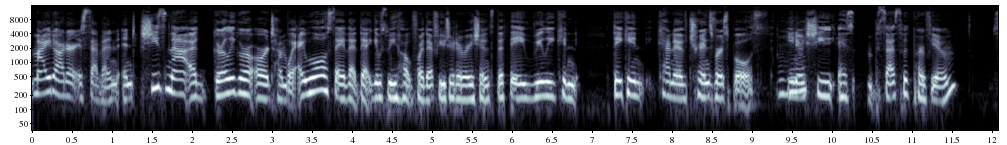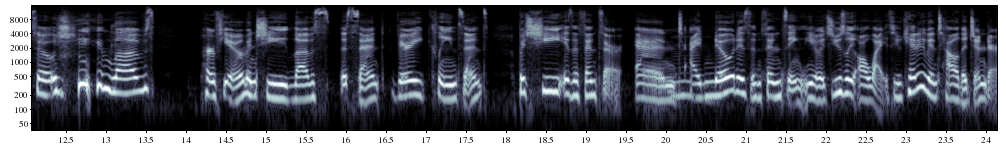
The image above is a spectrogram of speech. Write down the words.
my daughter is seven and she's not a girly girl or a tomboy. I will say that that gives me hope for their future generations that they really can, they can kind of transverse both. You know, mm-hmm. she is obsessed with perfume. So she loves perfume and she loves the scent, very clean scent. But she is a fencer. And mm-hmm. I notice in fencing, you know, it's usually all white. So you can't even tell the gender.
